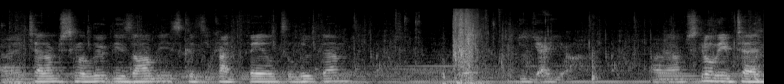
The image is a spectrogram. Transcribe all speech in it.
Alright, Ted, I'm just gonna loot these zombies because you kind of failed to loot them. Yeah, yeah. Alright, I'm just gonna leave Ted.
